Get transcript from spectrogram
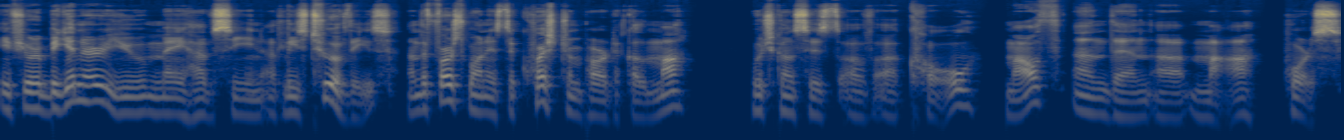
if you're a beginner, you may have seen at least two of these. And the first one is the question particle ma, which consists of a ko, mouth, and then a ma, horse.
